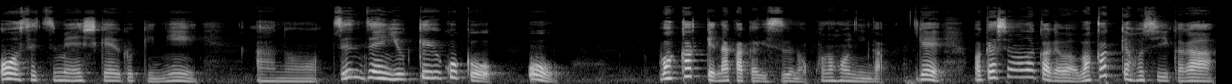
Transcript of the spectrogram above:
を説明しているときにあの全然言ってることを分かってなかったりするのこの本人が。で私の中では分かってほしいから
